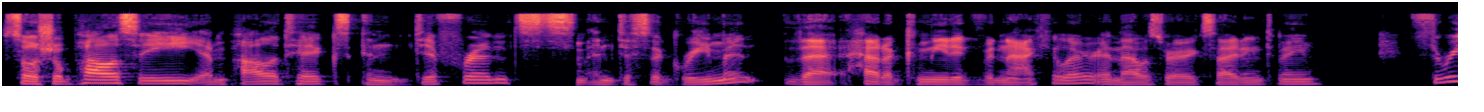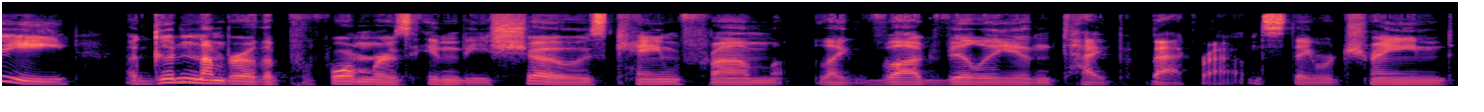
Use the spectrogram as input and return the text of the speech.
social policy and politics and difference and disagreement that had a comedic vernacular, and that was very exciting to me. Three, a good number of the performers in these shows came from like vaudevillian type backgrounds. They were trained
